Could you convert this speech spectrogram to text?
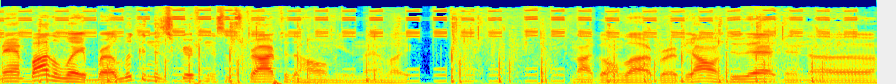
Man, by the way, bro, look in the description and subscribe to the homies, man. Like, not gonna lie, bro. If y'all don't do that, then uh,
